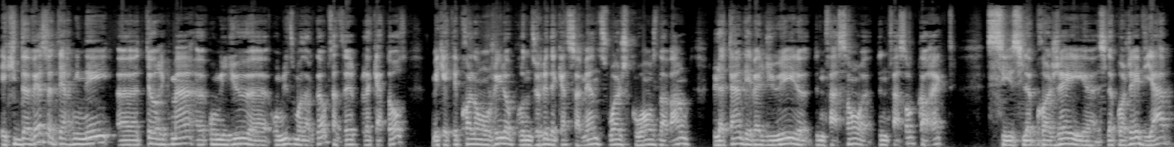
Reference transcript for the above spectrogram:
et qui devait se terminer euh, théoriquement euh, au milieu euh, au milieu du mois d'octobre, c'est-à-dire le 14, mais qui a été prolongé là, pour une durée de quatre semaines, soit jusqu'au 11 novembre, le temps d'évaluer d'une façon euh, d'une façon correcte si, si le projet est, euh, si le projet est viable.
